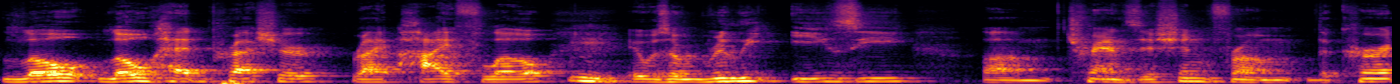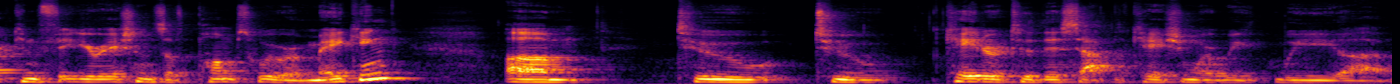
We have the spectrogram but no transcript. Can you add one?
low low head pressure right high flow it was a really easy um, transition from the current configurations of pumps we were making um, to to cater to this application where we we uh,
